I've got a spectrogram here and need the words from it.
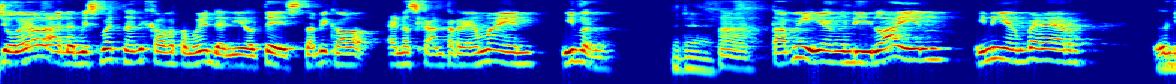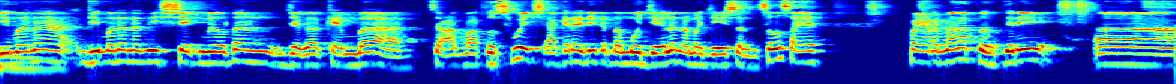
Joel ada mismatch nanti kalau ketemunya Daniel Tays. Tapi kalau Enes Kanter yang main, even. Benar. Nah, tapi yang di lain ini yang PR. Gimana gimana nanti Shake Milton jaga Kemba saat waktu switch akhirnya dia ketemu Jalen sama Jason. Selesai. PR banget tuh. Jadi eh,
